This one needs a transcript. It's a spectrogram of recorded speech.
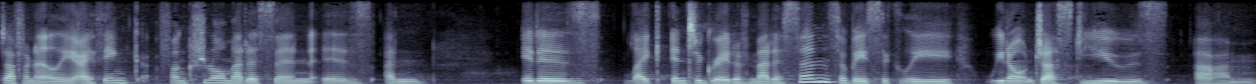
Definitely. I think functional medicine is an it is like integrative medicine. So basically, we don't just use um,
